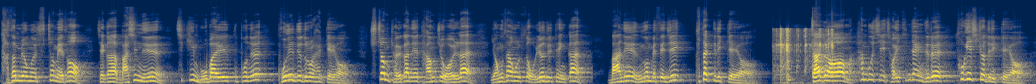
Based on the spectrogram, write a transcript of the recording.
5명을 추첨해서 제가 맛있는 치킨 모바일 쿠폰을 보내드리도록 할게요. 추첨 결과는 다음 주 월요일 날 영상으로서 올려드릴 테니까 많은 응원 메시지 부탁드릴게요. 자 그럼 한 분씩 저희 팀장님들을 소개시켜 드릴게요.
